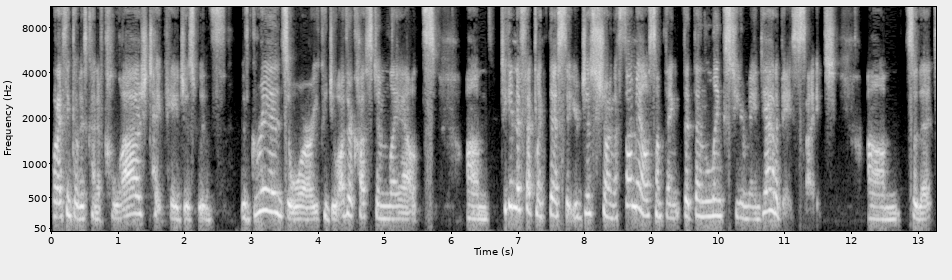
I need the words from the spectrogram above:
what I think of as kind of collage type pages with, with grids, or you could do other custom layouts um, to get an effect like this, that you're just showing a thumbnail of something that then links to your main database site. Um, so that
